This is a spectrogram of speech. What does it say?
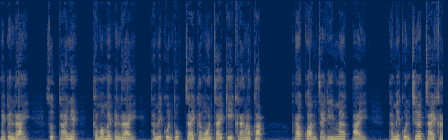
ไม่เป็นไร สุดท้ายเนี่ยคำว่าไม่เป็นไรทำให้คุณทุกข์ใจกังวลใจกี่ครั้งแล้วครับ เพราะความใจดีมากไปทำให้คุณเชื่อใจใคร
